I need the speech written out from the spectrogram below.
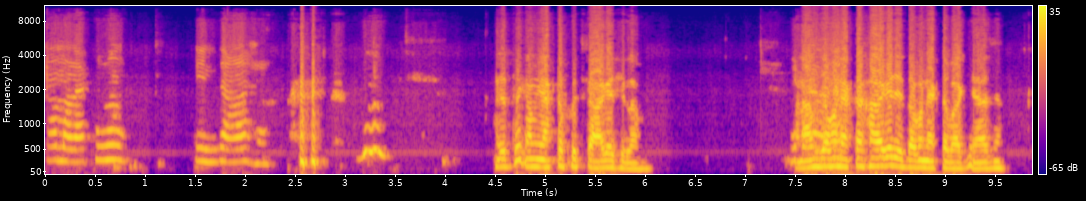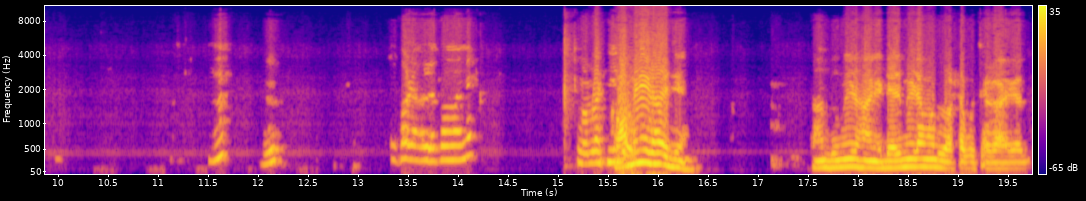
আমার এখনও এর থেকে আমি একটা ফুচকা আগে ছিলাম। মানে আমি যখন একটা খাওয়া গেছি তখন একটা বাকি আছে। উপরে হলো তো মানে আমরা কি ক মিনিট হয়েছে? তার দু মিনিট হয়নি দেড় মিনিটের মধ্যে দশটা ফুচকা খাওয়া গেছে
